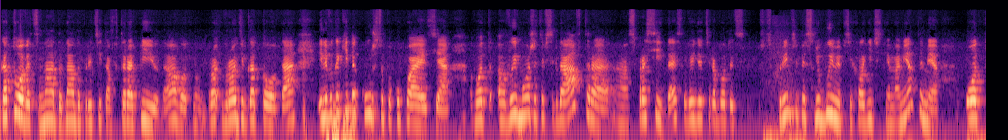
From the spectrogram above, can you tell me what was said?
готовиться надо, надо прийти там в терапию, да, вот, ну, вроде готов, да, или вы какие-то курсы покупаете, вот э, вы можете всегда автора э, спросить, да, если вы идете работать, в принципе, с любыми психологическими моментами, от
